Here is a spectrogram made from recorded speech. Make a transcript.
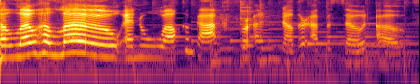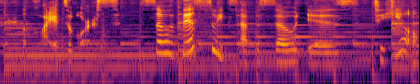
Hello, hello, and welcome back for another episode of A Quiet Divorce. So, this week's episode is to heal.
